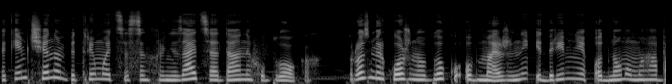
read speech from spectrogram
таким чином підтримується синхронізація даних у блоках. Розмір кожного блоку обмежений і дорівнює 1 МБ.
